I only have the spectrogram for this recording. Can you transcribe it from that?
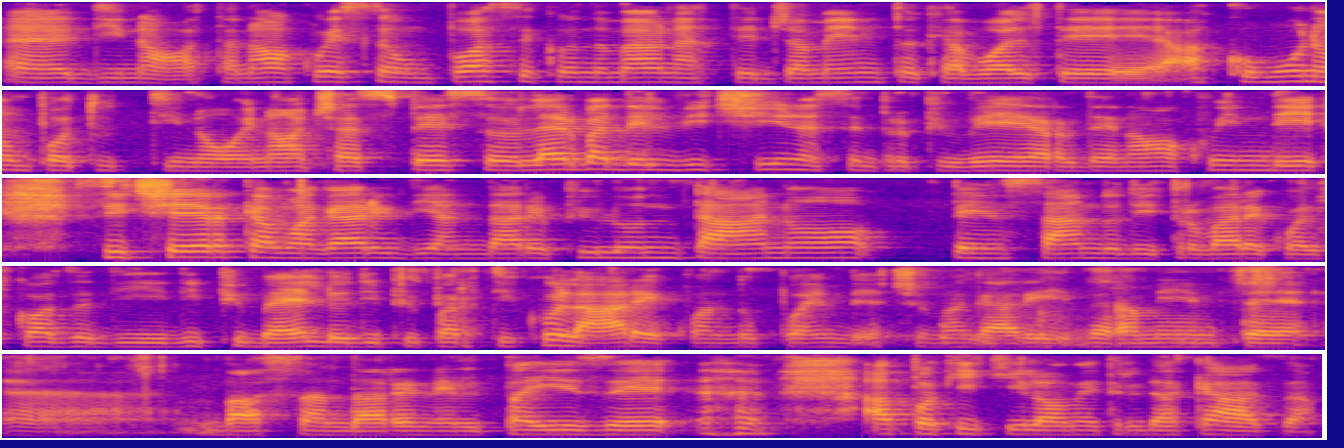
eh, di nota. No? Questo è un po' secondo me un atteggiamento che a volte accomuna un po' tutti noi, no? cioè spesso l'erba del vicino è sempre più verde no? quindi si cerca magari di andare più lontano pensando di trovare qualcosa di, di più bello, di più particolare, quando poi invece magari veramente eh, basta andare nel paese a pochi chilometri da casa.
